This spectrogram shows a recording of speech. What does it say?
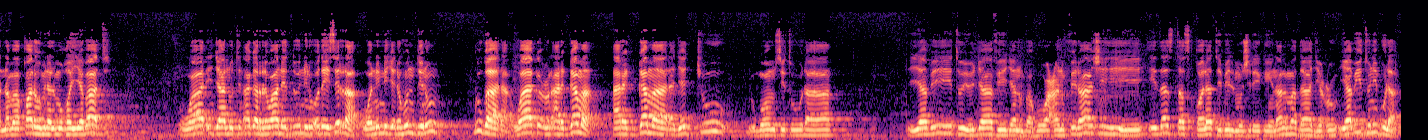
annamaa qaalahu min almugayyabaat waan ijaan nutin agarre waan hedduu inni nu odeysirra wanni inni jedhe hundinuu dhugaadha. Waaqicun argama argamaadha jechuu dhugoomsituudha. يبيت يجافي جنبه عن فراشه إذا استثقلت بالمشركين المضاجع يبيت نبلا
